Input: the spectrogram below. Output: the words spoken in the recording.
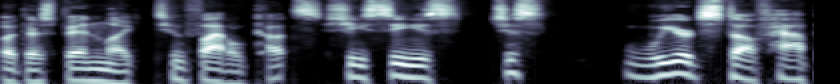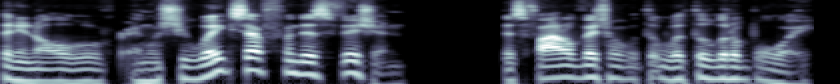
but there's been like two final cuts. She sees just weird stuff happening all over. And when she wakes up from this vision, this final vision with the, with the little boy,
